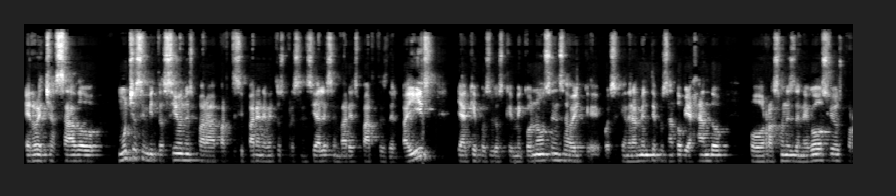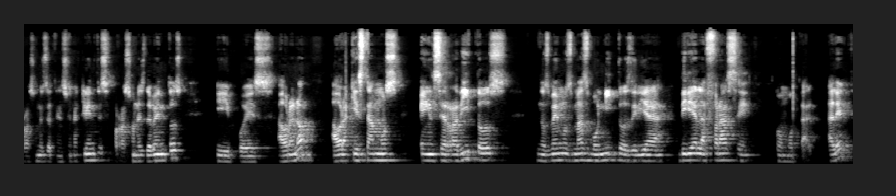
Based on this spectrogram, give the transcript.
He rechazado muchas invitaciones para participar en eventos presenciales en varias partes del país, ya que pues los que me conocen saben que pues generalmente pues ando viajando por razones de negocios, por razones de atención a clientes y por razones de eventos y pues ahora no, ahora aquí estamos encerraditos, nos vemos más bonitos, diría, diría la frase como tal, ¿vale?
